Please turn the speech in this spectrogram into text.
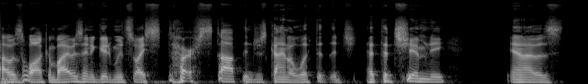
I was walking by. I was in a good mood, so I star, stopped and just kind of looked at the ch- at the chimney, and I was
